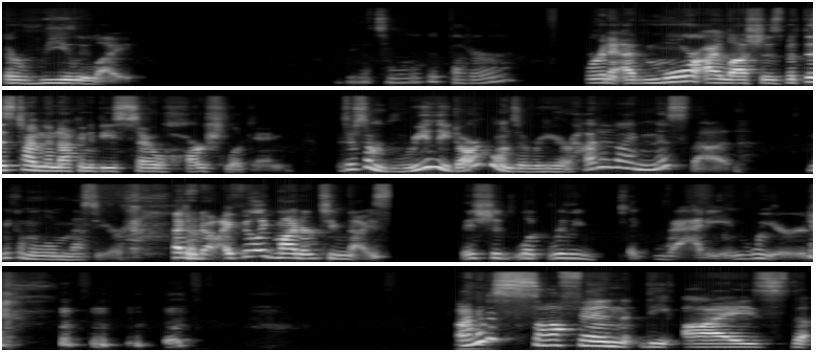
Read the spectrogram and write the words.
they're really light. Maybe that's a little bit better. We're going to add more eyelashes, but this time they're not going to be so harsh looking. There's some really dark ones over here. How did I miss that? Make them a little messier. I don't know. I feel like mine are too nice. They should look really like ratty and weird. I'm going to soften the eyes, the,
